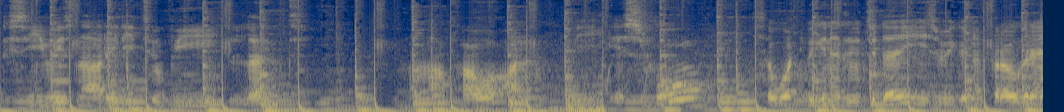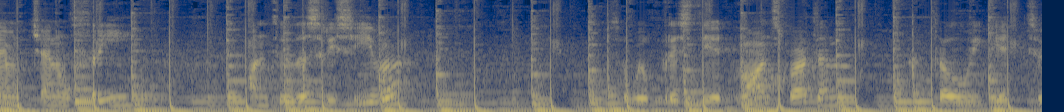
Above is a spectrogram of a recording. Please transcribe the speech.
Receiver is now ready to be learned power on the S4 so what we're gonna do today is we're gonna program channel 3 onto this receiver. So we'll press the advance button until we get to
